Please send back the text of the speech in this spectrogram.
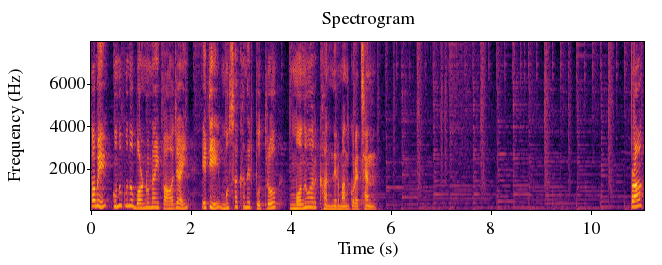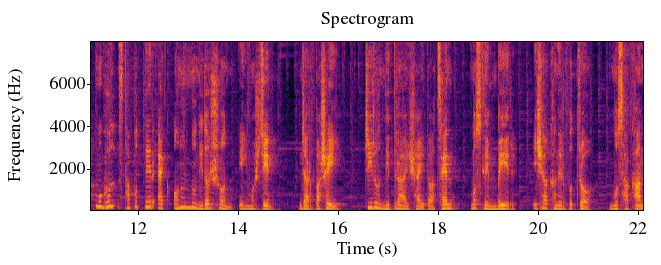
তবে কোনো কোনো বর্ণনায় পাওয়া যায়, এটি মুসা খানের পুত্র মনোয়ার খান নির্মাণ করেছেন। প্রাক মুঘল স্থাপত্যের এক অনন্য নিদর্শন এই মসজিদ, যার পাশেই চিরনিদ্রায় শায়িত আছেন মুসলিম বীর ঈশা খানের পুত্র মুসা খান।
